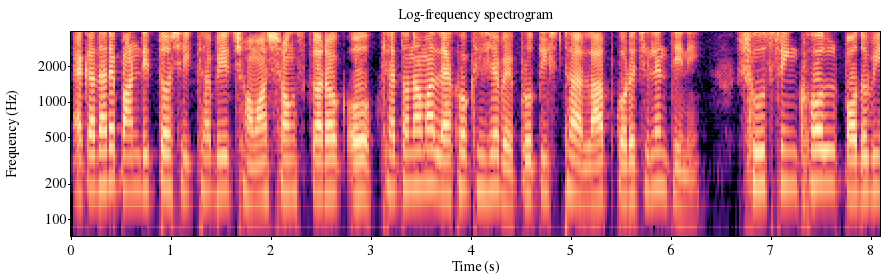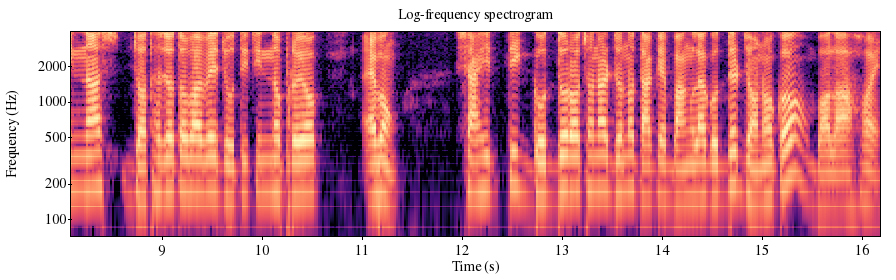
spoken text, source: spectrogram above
একাধারে পাণ্ডিত্য, শিক্ষাবিদ সমাজ সংস্কারক ও খ্যাতনামা লেখক হিসেবে প্রতিষ্ঠা লাভ করেছিলেন তিনি। সুশৃঙ্খল, পদবিন্যাস, যথাযথভাবে জ্যোতিচিহ্ন প্রয়োগ এবং সাহিত্যিক গদ্য রচনার জন্য তাকে বাংলা গদ্যের জনকও বলা হয়।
